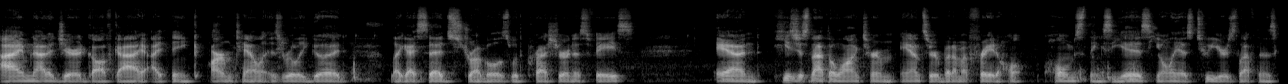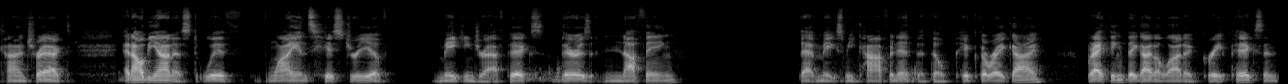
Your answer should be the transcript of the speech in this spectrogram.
I'm not a Jared Goff guy. I think arm talent is really good. Like I said, struggles with pressure in his face. And he's just not the long term answer, but I'm afraid Holmes thinks he is. He only has two years left in his contract. And I'll be honest, with Lions' history of making draft picks, there is nothing that makes me confident that they'll pick the right guy. But I think they got a lot of great picks. And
